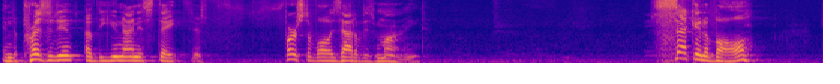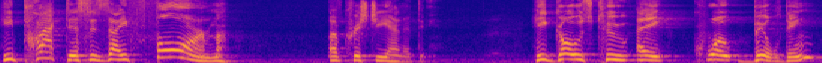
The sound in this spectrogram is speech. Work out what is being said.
and the President of the United States, first of all, is out of his mind. Second of all, he practices a form of Christianity. He goes to a quote building,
